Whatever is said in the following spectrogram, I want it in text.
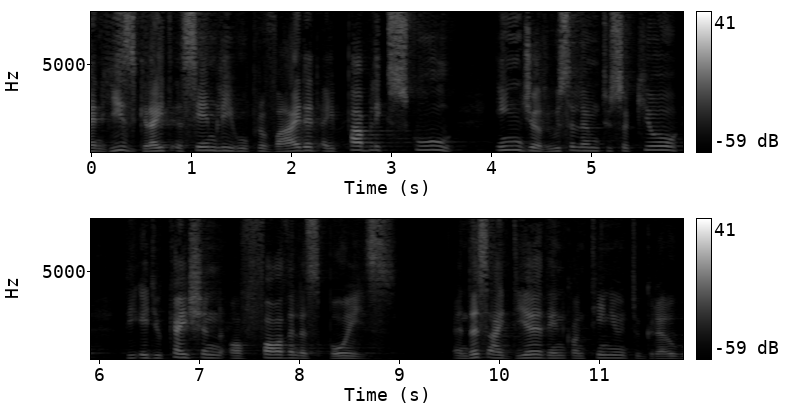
and his great assembly, who provided a public school in Jerusalem to secure the education of fatherless boys. And this idea then continued to grow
